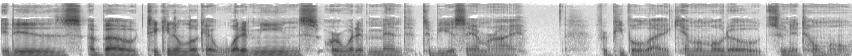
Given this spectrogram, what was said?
It is about taking a look at what it means or what it meant to be a samurai for people like Yamamoto, Tsunetomo,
